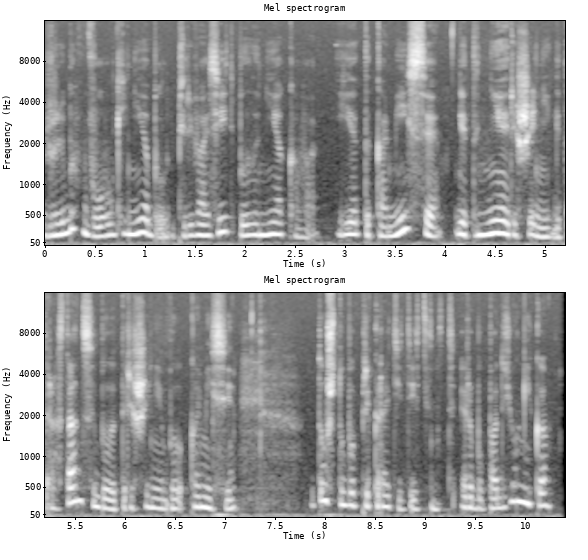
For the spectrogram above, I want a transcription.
Рыбы в Волге не было, перевозить было некого. И эта комиссия, это не решение гидростанции было, это решение было комиссии о том, чтобы прекратить деятельность рыбоподъемника –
